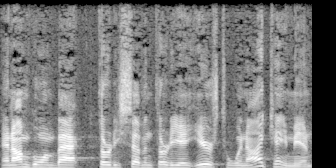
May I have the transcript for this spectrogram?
and I'm going back 37, 38 years to when I came in.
